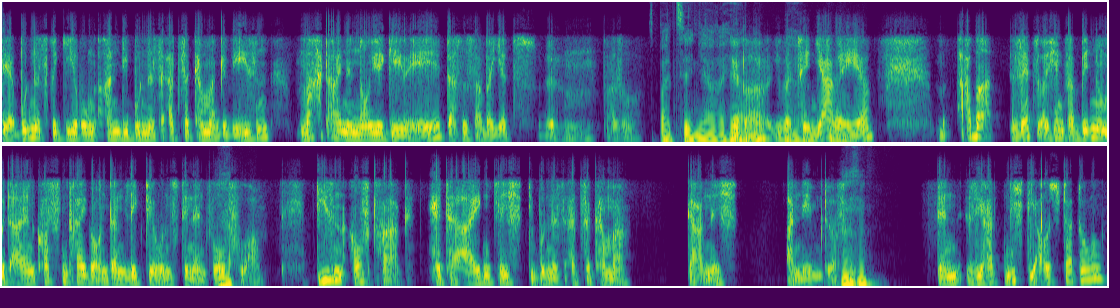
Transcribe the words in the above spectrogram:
der Bundesregierung an die Bundesärztekammer gewesen, macht eine neue GOE, das ist aber jetzt ähm, also bald zehn Jahre her. Über, ne? über zehn Jahre ja. her. Aber setzt euch in Verbindung mit allen Kostenträgern und dann legt ihr uns den Entwurf ja. vor. Diesen Auftrag hätte eigentlich die Bundesärztekammer gar nicht annehmen dürfen. Mhm. Denn sie hat nicht die Ausstattung,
